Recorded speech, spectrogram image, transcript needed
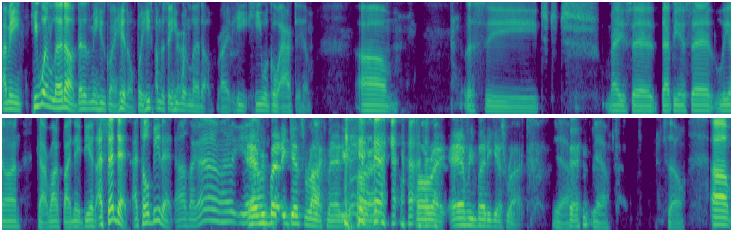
I mean, he wouldn't let up. That doesn't mean he's going to hit him, but he, I'm just saying he yeah. wouldn't let up, right? He he would go after him. Um, let's see. Maddie said that being said, Leon got rocked by Nate Diaz. I said that. I told B that. I was like, oh yeah. Everybody gets rocked, Maddie. It's all right. all right. Everybody gets rocked. Yeah. Okay? Yeah. So um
